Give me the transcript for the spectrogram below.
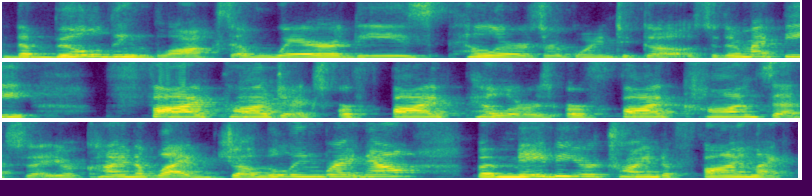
the building blocks of where these pillars are going to go. So there might be five projects or five pillars or five concepts that you're kind of like juggling right now but maybe you're trying to find like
